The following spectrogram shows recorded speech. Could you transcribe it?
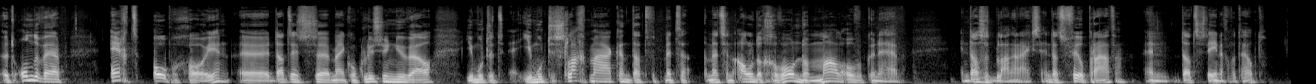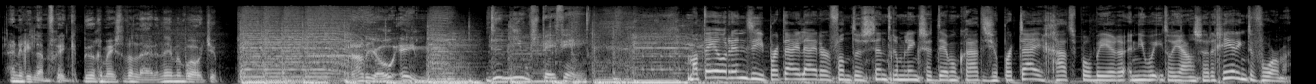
het onderwerp echt opengooien. Uh, dat is uh, mijn conclusie nu wel. Je moet, het, je moet de slag maken dat we het met, met z'n allen er gewoon normaal over kunnen hebben. En dat is het belangrijkste. En dat is veel praten. En dat is het enige wat helpt. Henry Lemfrink, burgemeester van Leiden. Neem een broodje. Radio 1. De Nieuws-PV. Matteo Renzi, partijleider van de centrumlinkse Democratische Partij... gaat proberen een nieuwe Italiaanse regering te vormen.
